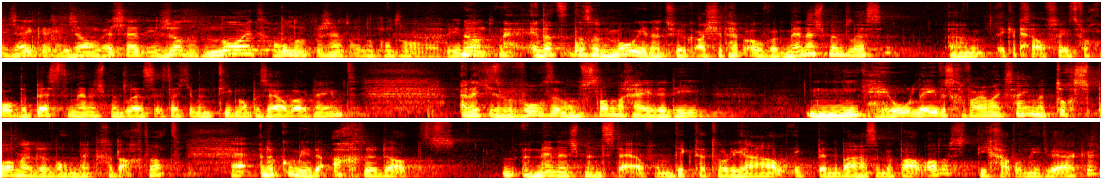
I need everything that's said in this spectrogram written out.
en zeker in zo'n wedstrijd, je zult het nooit 100% onder controle hebben. Je nou, kunt... nee, en dat, dat is het mooie natuurlijk, als je het hebt over managementlessen. Um, ik heb zelf zoiets van, god, de beste managementles is dat je een team op een zeilboot neemt. En dat je ze vervolgens in omstandigheden die niet heel levensgevaarlijk zijn, maar toch spannender dan men gedacht had. Ja. En dan kom je erachter dat een managementstijl van dictatoriaal, ik ben de baas en bepaal alles, die gaat dan niet werken.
